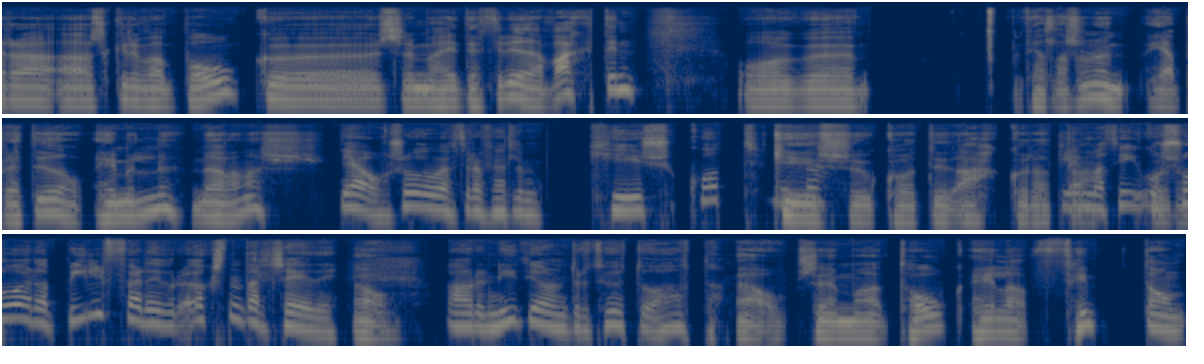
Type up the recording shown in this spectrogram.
er að skrifa bók sem heitir Þriða vaktin og fjallar svona um jafnbrettið á heimilinu meðal annars. Já, svo eftir að fjallum kísukott. Kísukottið, akkurat. Glemma því og svo er það bílferði yfir Öksnandalseiði árið 1928. Já, sem að tók heila 15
